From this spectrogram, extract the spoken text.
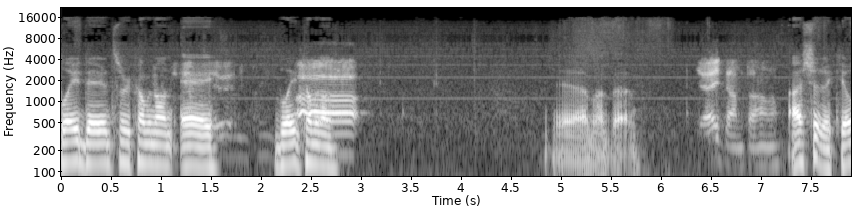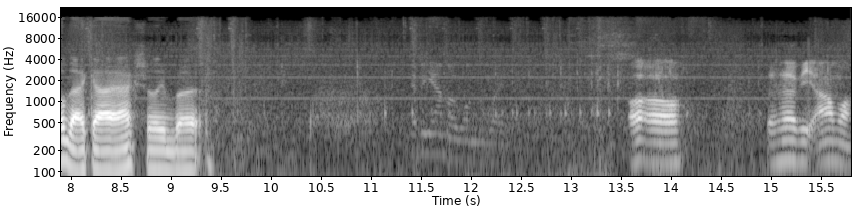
Zone A secure. Blade dancer coming on A. Blade coming on. Uh, Yeah, my bad. yeah, he dumped on him. I should have killed that guy actually, but Heavy ammo on the way. Uh oh. The heavy armor.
